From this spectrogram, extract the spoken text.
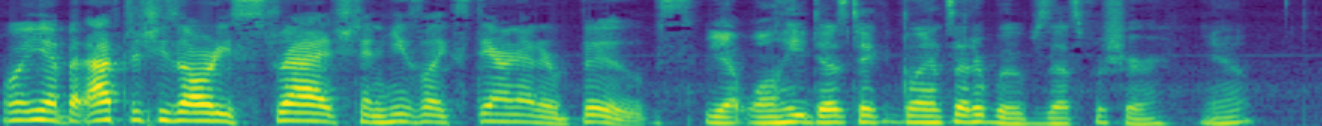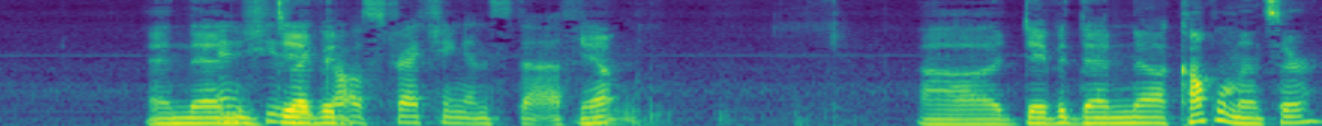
Well, yeah, but after she's already stretched and he's like staring at her boobs, yeah, well, he does take a glance at her boobs, that's for sure. Yeah, and then and she's David, like all stretching and stuff. Yeah. and- uh, David then uh, compliments her.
